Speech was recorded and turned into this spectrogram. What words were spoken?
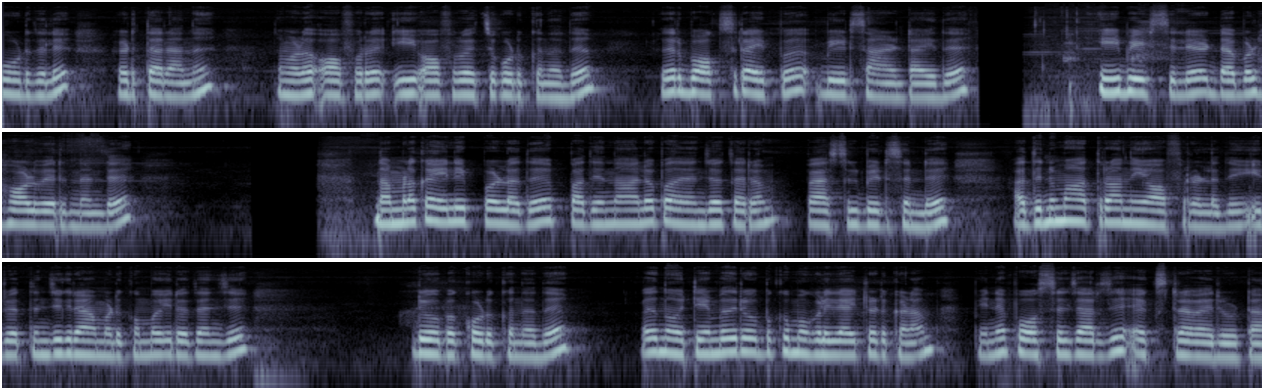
കൂടുതൽ എടുത്താലാണ് നമ്മൾ ഓഫർ ഈ ഓഫർ വെച്ച് കൊടുക്കുന്നത്. ഇതൊരു ബോക്സ് ടൈപ്പ് ബീഡ്സ് ആണ് കേട്ടോ ഇത്. ഈ ബീഡ്സിൽ ഡബിൾ ഹോൾ വരുന്നുണ്ട്. നമ്മളെ കയ്യിൽ ഇപ്പോൾ ഉള്ളത് പതിനാലോ പതിനഞ്ചോ തരം പാസ്റ്റൽ ബീഡ്സ് ഉണ്ട്. അതിന് മാത്രമാണ് ഈ ഓഫർ ഉള്ളത്. ഇരുപത്തഞ്ച് ഗ്രാം എടുക്കുമ്പോൾ ഇരുപത്തഞ്ച് രൂപ കൊടുക്കുന്നത്. അത് നൂറ്റി അമ്പത് രൂപക്ക് മുകളിലായിട്ട് എടുക്കണം. പിന്നെ പോസ്റ്റൽ ചാർജ് എക്സ്ട്രാ വരും കേട്ടോ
